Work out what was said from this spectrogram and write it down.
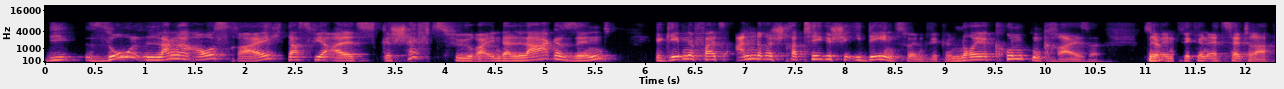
die so lange ausreicht, dass wir als Geschäftsführer in der Lage sind, gegebenenfalls andere strategische Ideen zu entwickeln, neue Kundenkreise zu ja. entwickeln etc.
